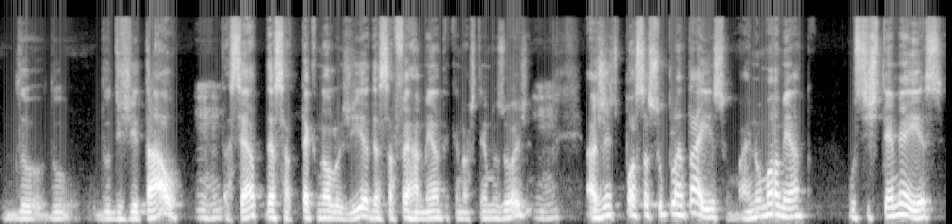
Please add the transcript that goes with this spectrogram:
do, do, do digital, uhum. tá certo? Dessa tecnologia, dessa ferramenta que nós temos hoje, uhum. a gente possa suplantar isso. Mas no momento, o sistema é esse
